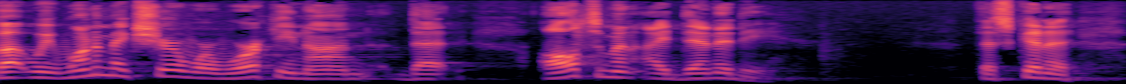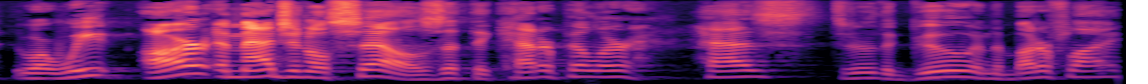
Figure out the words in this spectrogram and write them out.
But we want to make sure we're working on that ultimate identity that's going to, where we, our imaginal cells that the caterpillar has through the goo and the butterfly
